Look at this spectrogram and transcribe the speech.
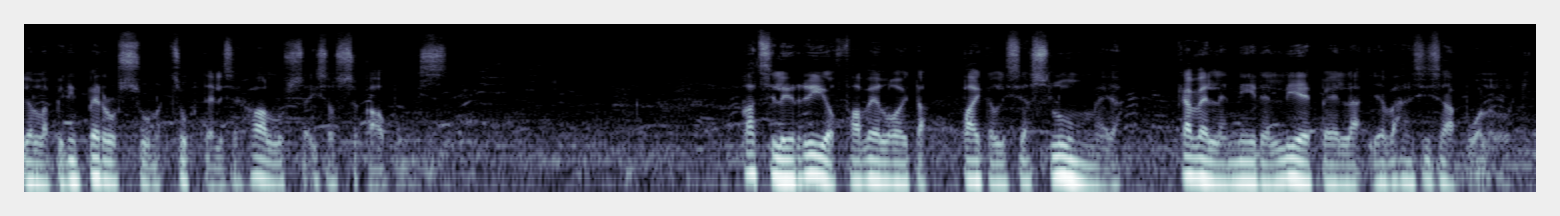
jolla pidin perussuunnat suhteellisen hallussa isossa kaupungissa. Katselin Rio-faveloita, paikallisia slummeja, kävellen niiden liepeillä ja vähän sisäpuolellakin.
